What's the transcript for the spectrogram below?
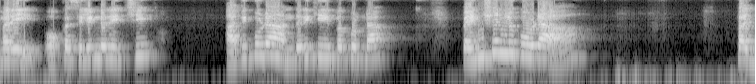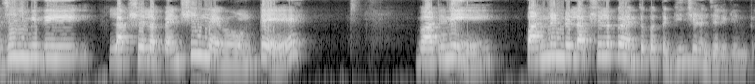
మరి ఒక సిలిండర్ ఇచ్చి అది కూడా అందరికీ ఇవ్వకుండా పెన్షన్లు కూడా పద్దెనిమిది లక్షల పెన్షన్లు ఏవో ఉంటే వాటిని పన్నెండు లక్షలకు ఎంతకో తగ్గించడం జరిగింది.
